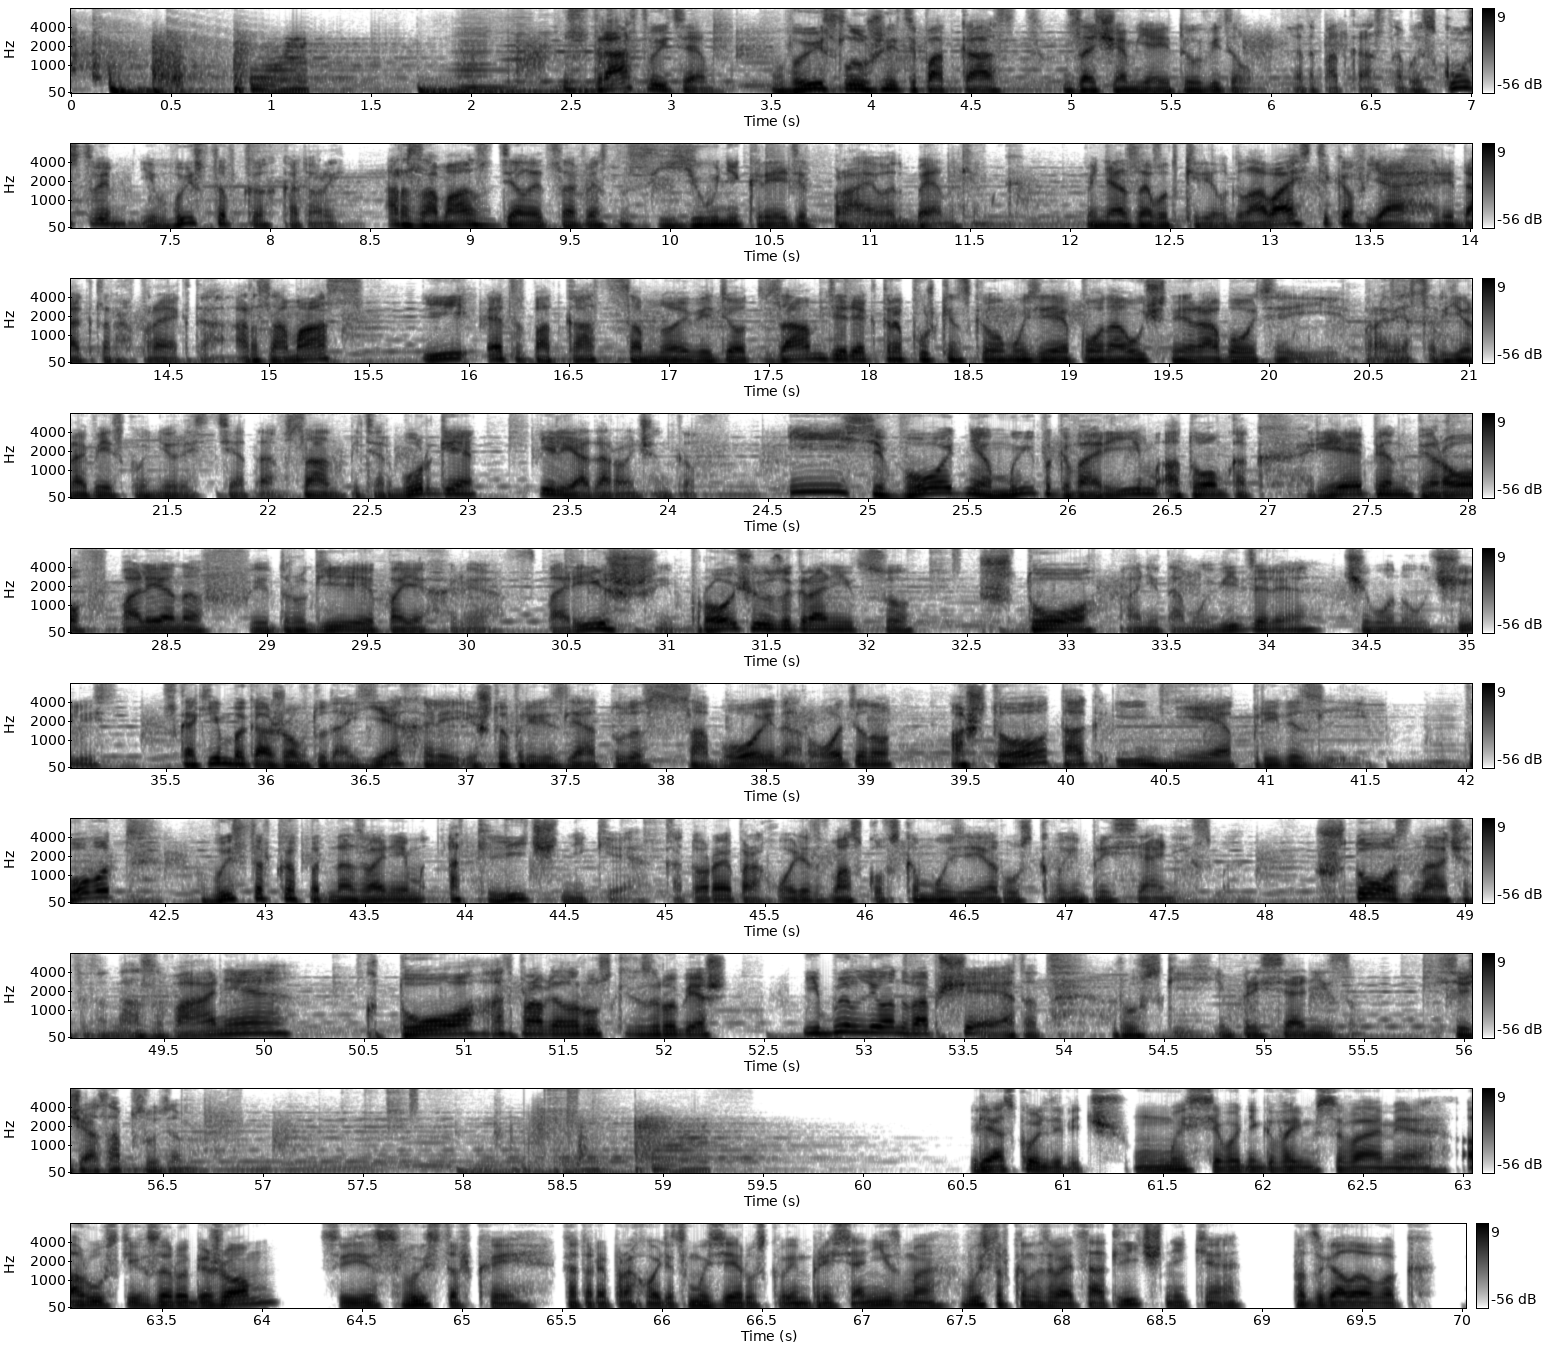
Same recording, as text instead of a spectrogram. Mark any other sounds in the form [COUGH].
Здравствуйте! Вы слушаете подкаст «Зачем я это увидел?». Это подкаст об искусстве и выставках, который Арзамас делает совместно с Unicredit Private Banking. Меня зовут Кирилл Головастиков, я редактор проекта «Арзамас», и этот подкаст со мной ведет замдиректора Пушкинского музея по научной работе и профессор Европейского университета в Санкт-Петербурге Илья Доронченков. И сегодня мы поговорим о том, как Репин, Перов, Поленов и другие поехали в Париж и прочую за границу, что они там увидели, чему научились, с каким багажом туда ехали и что привезли оттуда с собой на родину, а что так и не привезли. Повод – выставка под названием «Отличники», которая проходит в Московском музее русского импрессионизма. Что значит это название? Кто отправлял русских за рубеж? И был ли он вообще этот русский импрессионизм? Сейчас обсудим. Илья Аскольдович, мы сегодня говорим с вами о русских за рубежом в связи с выставкой, которая проходит в Музее русского импрессионизма. Выставка называется «Отличники».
